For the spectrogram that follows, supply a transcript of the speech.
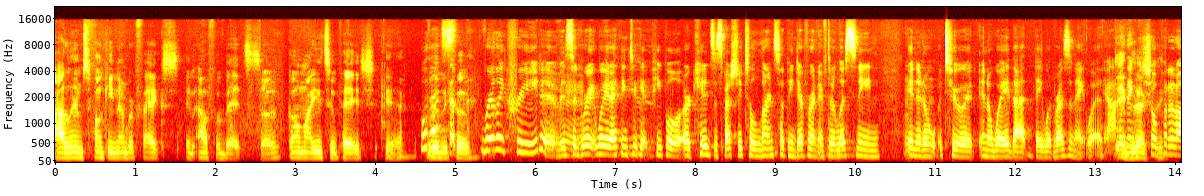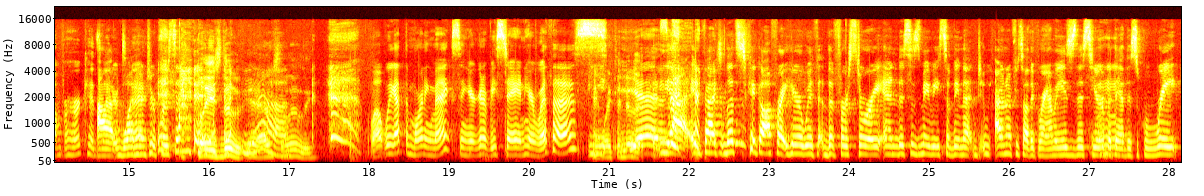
Alim's Funky Number Facts and Alphabets. So go on my YouTube page. Yeah, Well, really that's cool. really creative. It's a mm-hmm. great way, I think, to get mm-hmm. people or kids, especially, to learn something different if they're mm-hmm. listening in a, to it in a way that they would resonate with. Yeah, I think she'll put it on for her kids Uh, later. One hundred percent. Please do. Yeah, Yeah. absolutely. Well, we got the morning mix, and you're going to be staying here with us. Can't wait to do Yes. it. yeah, in fact, let's kick off right here with the first story. And this is maybe something that I don't know if you saw the Grammys this year, but they mm-hmm. had this great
